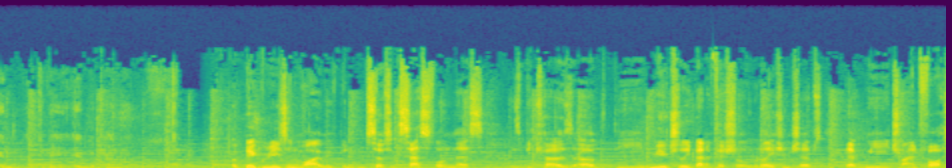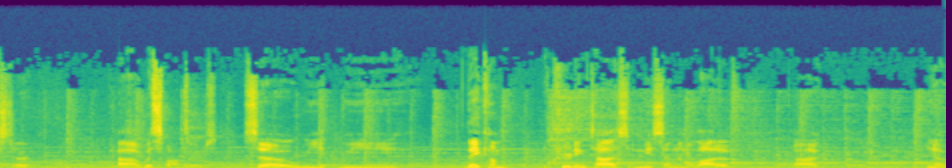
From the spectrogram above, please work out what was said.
in, to be independent. A big reason why we've been so successful in this is because of the mutually beneficial relationships that we try and foster uh, with sponsors. So we, we, they come recruiting to us, and we send them a lot of, uh, you know,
